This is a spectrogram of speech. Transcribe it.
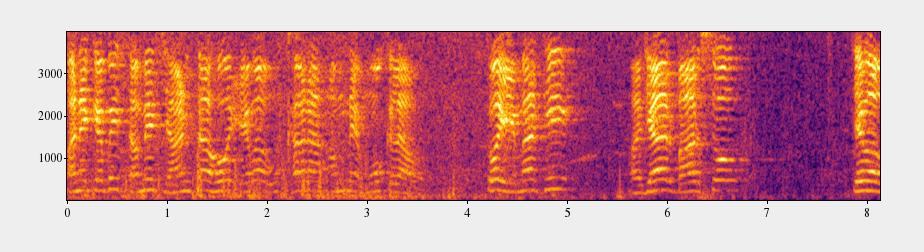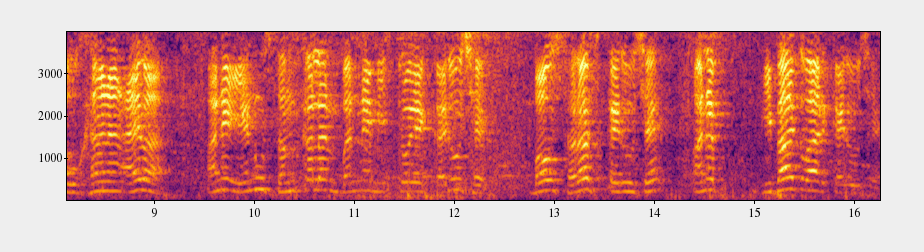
અને કે ભાઈ તમે જાણતા હો એવા ઉખાણા અમને મોકલાવો. તો એમાંથી હજાર બારસો જેવા ઉખાણા આવ્યા અને એનું સંકલન બંને મિત્રોએ કર્યું છે. બહુ સરસ કર્યું છે અને વિભાગવાર કર્યું છે.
